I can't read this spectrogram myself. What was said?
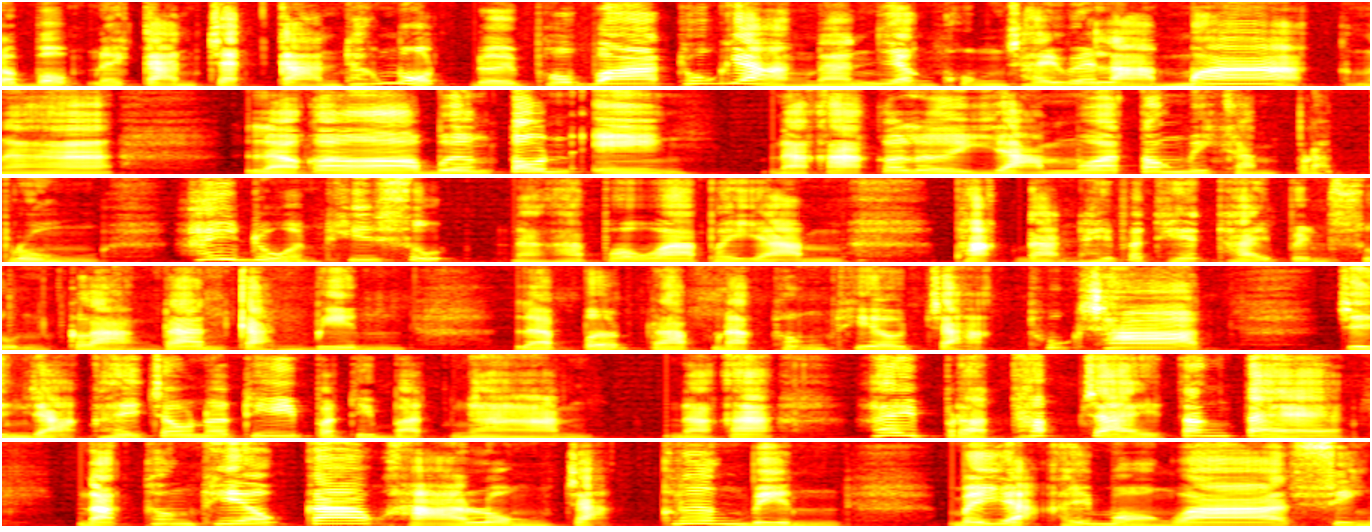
ระบบในการจัดการทั้งหมด โดยพบว่าทุกอย่างนั้นยังคงใช้เวลามากนะคะแล้วก็เบื้องต้นเองนะคะ ก็เลยย้ำว่าต้องมีการปรับปรุงให้ด่วนที่สุดนะคะ เพราะว่าพยายามผลักดันให้ประเทศไทยเป็นศูนย์กลางด้านการบิน และเปิดรับนักท่องเที่ยวจากทุกชาติ จึงอยากให้เจ้าหน้าที่ปฏิบัติงานนะคะ ให้ประทับใจตั้งแต่นักท่องเที่ยวก้าวขาลงจากเครื่องบิน ไม่อยากให้มองว่าสิ่ง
